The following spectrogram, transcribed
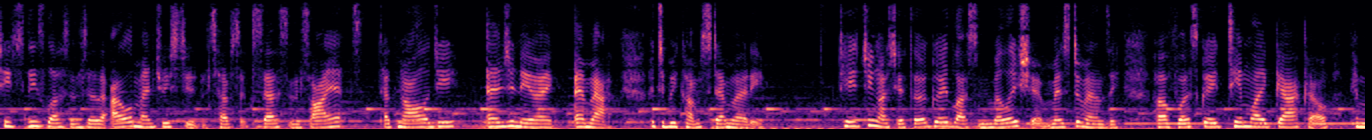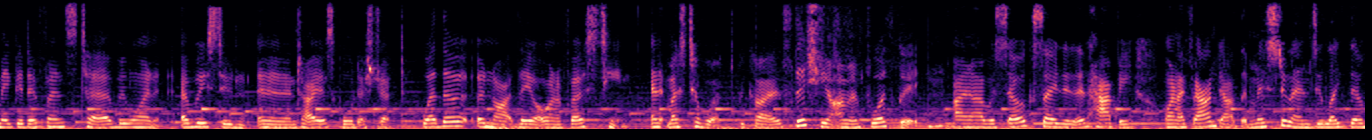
teach these lessons so that elementary students have success in science, technology, engineering, and math to become STEM ready teaching us your third grade lesson really showed Mr. Ramsey how a first grade team like GACO can make a difference to everyone, every student in an entire school district, whether or not they are on a first team. And it must have worked because this year I'm in fourth grade, and I was so excited and happy when I found out that Mr. Ramsey liked the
